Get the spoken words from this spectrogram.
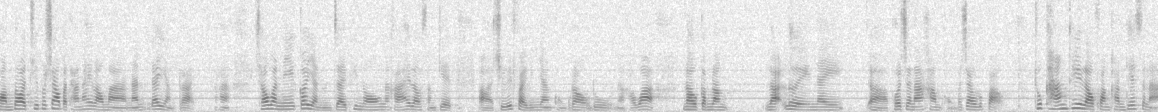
ความรอดที่พระเจ้าประทานให้เรามานั้นได้อย่างไรนะคะเช้าวันนี้ก็อย่าหนุนใจพี่น้องนะคะ ให้เราสังเกตชีวิตฝ่ายวิญญาณของเราดูนะคะว่าเรากำลังละเลยในพระเจนะคำของพระเจ้าหรือเปล่า ทุกครั้งที่เราฟังคำเทศนา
